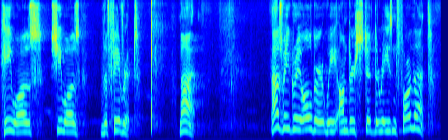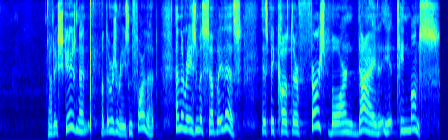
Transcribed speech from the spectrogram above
He was, she was the favorite. Now, as we grew older, we understood the reason for that. Not excusing it, but there was a reason for that. And the reason was simply this is because their firstborn died at 18 months.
